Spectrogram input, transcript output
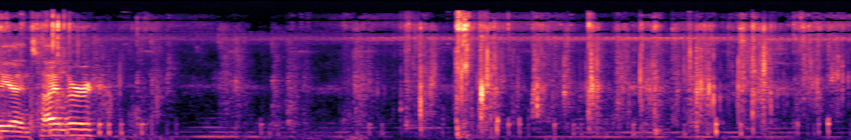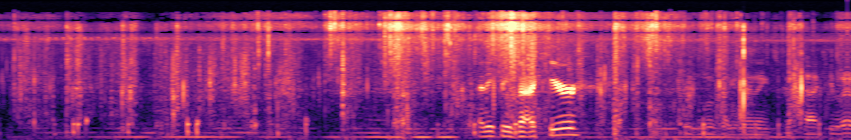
Julia and Tyler. Anything back here? Like anything spectacular.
